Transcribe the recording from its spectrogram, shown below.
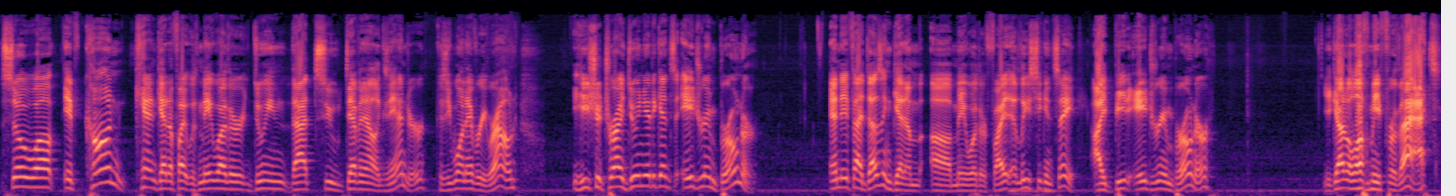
So uh, if Khan can't get a fight with Mayweather doing that to Devon Alexander because he won every round, he should try doing it against Adrian Broner. And if that doesn't get him a Mayweather fight, at least he can say, "I beat Adrian Broner." You gotta love me for that.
